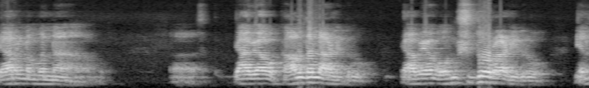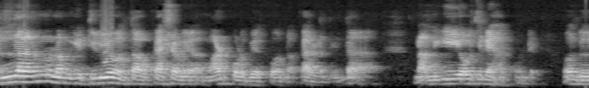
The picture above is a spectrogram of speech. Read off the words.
ಯಾರು ನಮ್ಮನ್ನ ಯಾವ್ಯಾವ ಕಾಲದಲ್ಲಿ ಆಳಿದ್ರು ಯಾವ್ಯಾವ ವಂಶದವ್ರು ಆಳಿದ್ರು ಎಲ್ಲರನ್ನೂ ನಮಗೆ ತಿಳಿಯುವಂಥ ಅವಕಾಶ ಮಾಡಿಕೊಡ್ಬೇಕು ಅನ್ನೋ ಕಾರಣದಿಂದ ನಾನು ಈ ಯೋಜನೆ ಹಾಕ್ಕೊಂಡೆ. ಒಂದು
